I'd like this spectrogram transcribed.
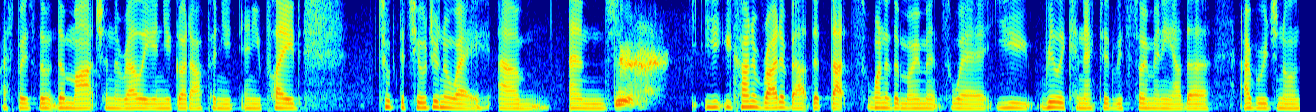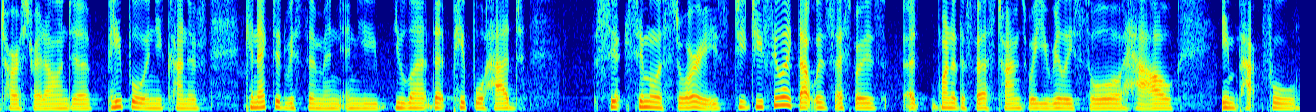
I suppose, the the march and the rally, and you got up and you and you played, took the children away, um, and yeah you, you kind of write about that that's one of the moments where you really connected with so many other Aboriginal and Torres Strait Islander people and you kind of connected with them and, and you, you learnt that people had si- similar stories. Do, do you feel like that was, I suppose, one of the first times where you really saw how impactful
